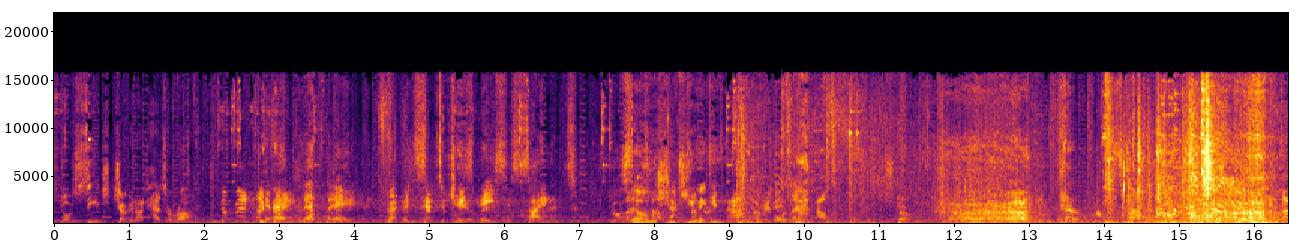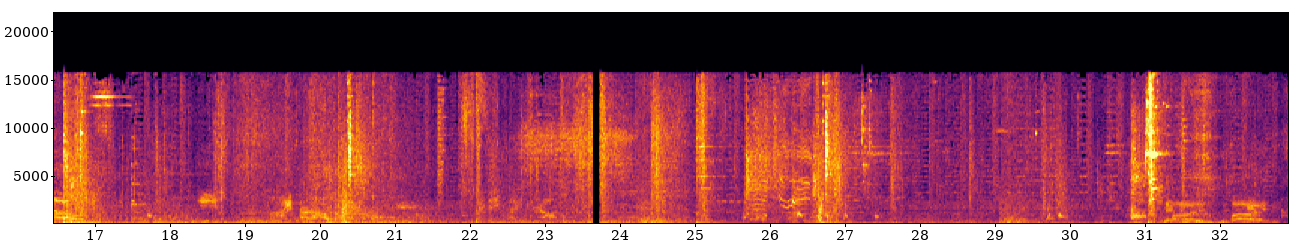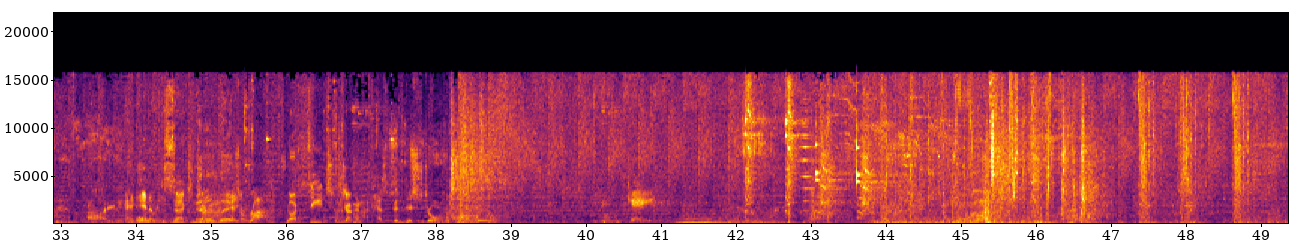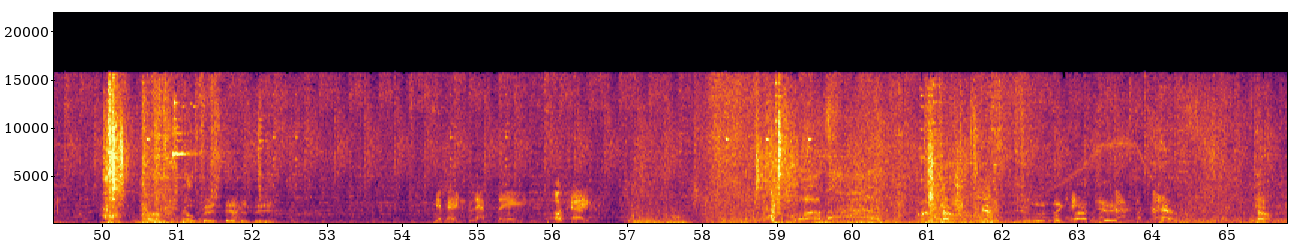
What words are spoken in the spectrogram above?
Your siege juggernaut has arrived. Defend left lane. left lane. Weapon set to kill. Ace is silent. So should you. Beating plasma relay. Your left tower. Enemy middle juggernaut lane. has arrived. Your siege juggernaut has been destroyed. Gate. Stupid enemy. Defend left lane. Okay. Losing budget.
